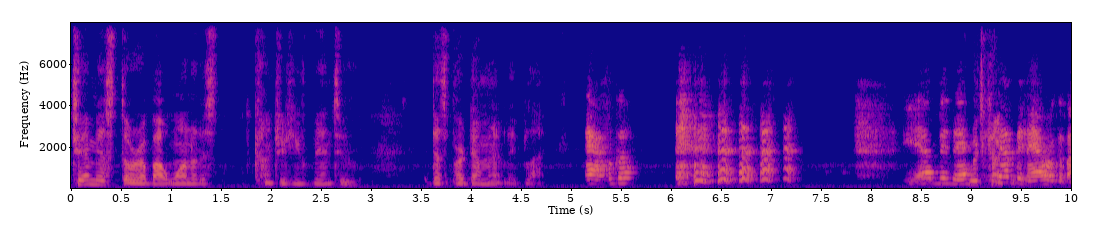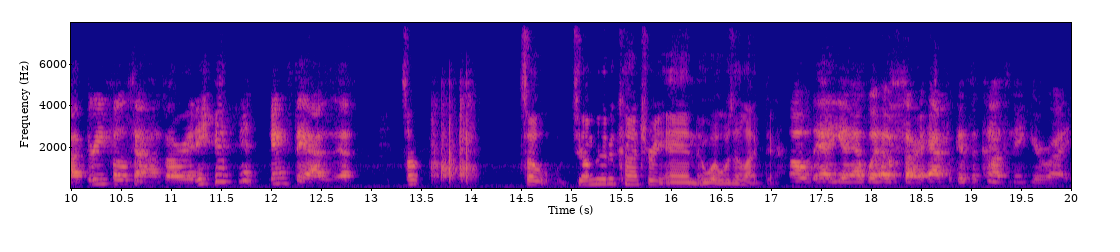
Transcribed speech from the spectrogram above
Tell me a story about one of the countries you've been to that's predominantly black. Africa. yeah, I've been there. Which country? Yeah, I've been to Africa about three, four times already. Can't stay out of there. So, so tell me the country and what was it like there? Oh, yeah. Well, I'm sorry. Africa is a continent. You're right.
